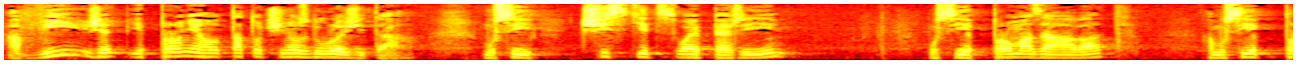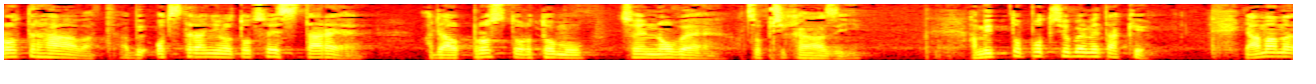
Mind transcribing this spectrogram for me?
a ví, že je pro něho tato činnost důležitá. Musí čistit svoje peří, musí je promazávat a musí je protrhávat, aby odstranil to, co je staré a dal prostor tomu, co je nové, co přichází. A my to potřebujeme taky. Já mám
